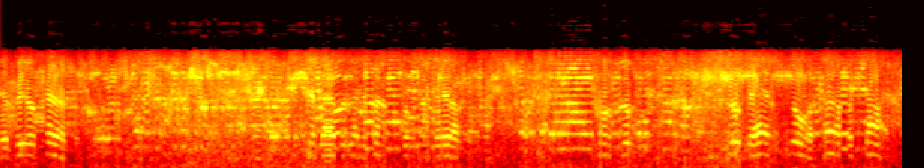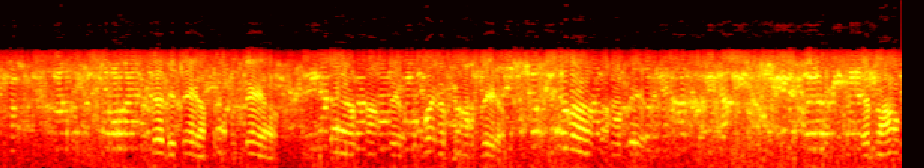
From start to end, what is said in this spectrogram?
It that to let the family from nothing else. Coach Luke, Luke had. Half a shot. Sugar jail, pepper jail. Dale Somerville, Sabrina Somerville, Love Somerville. It's a home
